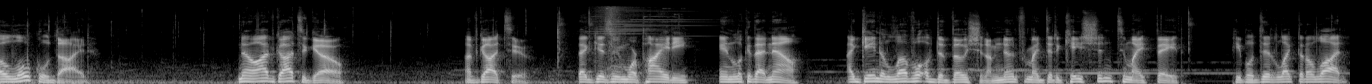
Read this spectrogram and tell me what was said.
A local died. No, I've got to go. I've got to. That gives me more piety, and look at that now. I gained a level of devotion. I'm known for my dedication to my faith. People did like that a lot.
